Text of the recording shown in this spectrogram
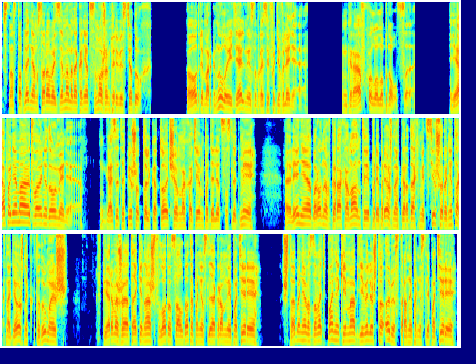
С наступлением суровой зимы мы наконец сможем перевести дух. Одри моргнула, идеально изобразив удивление. Граф Хул улыбнулся. «Я понимаю твое недоумение. Газеты пишут только то, чем мы хотим поделиться с людьми. Линия обороны в горах Аманты и прибрежных городах Медсишера не так надежна, как ты думаешь. В первой же атаке наш флот и солдаты понесли огромные потери. Чтобы не вызывать паники, мы объявили, что обе стороны понесли потери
